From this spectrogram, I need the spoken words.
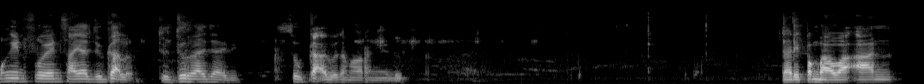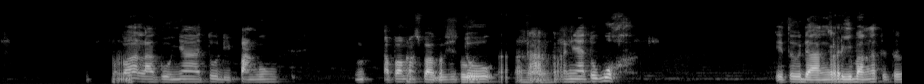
menginfluence saya juga loh. Jujur aja ini. Suka aku sama orangnya itu dari pembawaan apa lagunya itu di panggung apa Mas Bagus itu karakternya tuh wah. Itu udah ngeri banget itu.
